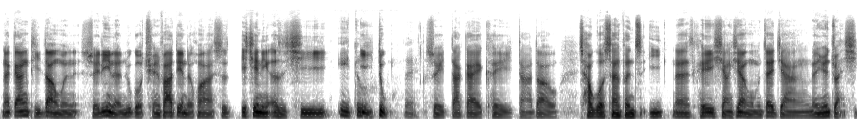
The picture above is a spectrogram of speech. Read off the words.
那刚刚提到，我们水利能如果全发电的话，是一千零二十七亿度，亿度，对，所以大概可以达到超过三分之一。那可以想象，我们在讲能源转型。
